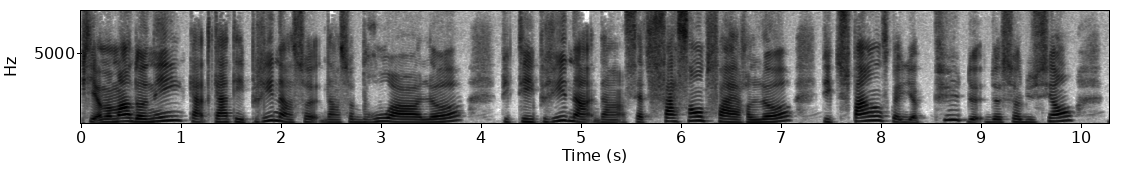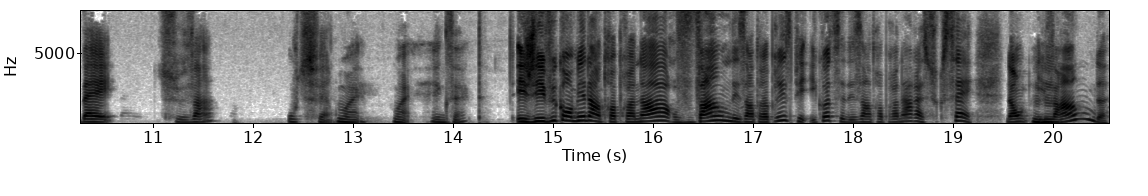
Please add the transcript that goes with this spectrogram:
Puis à un moment donné, quand, tu es pris dans ce, dans ce brouhaha-là, puis que tu es pris dans, cette façon de faire-là, puis que tu penses qu'il n'y a plus de, de solution, ben tu vends ou tu fermes. Oui, oui, exact. Et j'ai vu combien d'entrepreneurs vendent des entreprises, puis écoute, c'est des entrepreneurs à succès. Donc, ils mhm. vendent,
